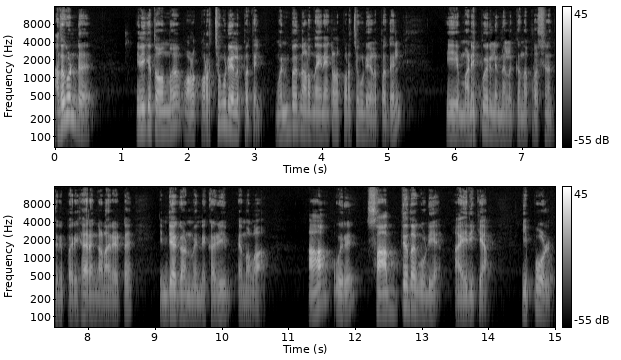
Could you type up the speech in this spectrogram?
അതുകൊണ്ട് എനിക്ക് തോന്നുന്നു കുറച്ചും കൂടി എളുപ്പത്തിൽ മുൻപ് നടന്നതിനേക്കാൾ കുറച്ചും കൂടി എളുപ്പത്തിൽ ഈ മണിപ്പൂരിൽ നിൽക്കുന്ന പ്രശ്നത്തിന് പരിഹാരം കാണാനായിട്ട് ഇന്ത്യ ഗവൺമെന്റിന് കഴിയും എന്നുള്ളതാണ്. ആ ഒരു സാധ്യത കൂടി ആയിരിക്കാം. ഇപ്പോൾ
